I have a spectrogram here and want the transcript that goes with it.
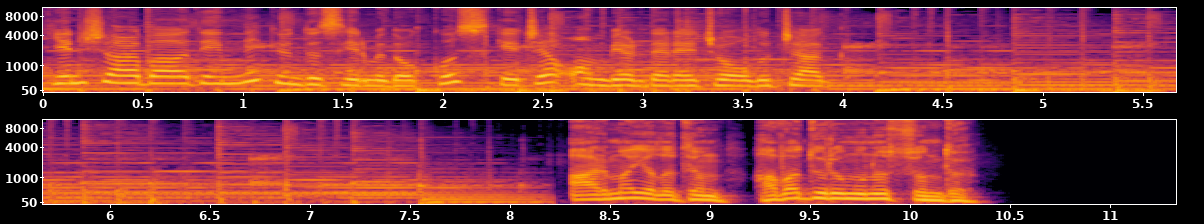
Yenişehir Bademli gündüz 29, gece 11 derece olacak. Arma Yalıtım hava durumunu sundu.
